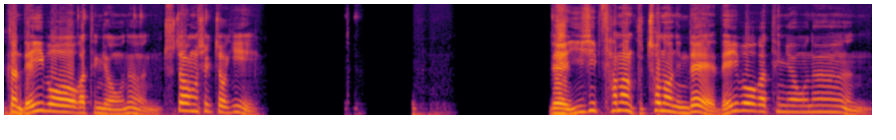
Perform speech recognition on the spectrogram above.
일단 네이버 같은 경우는 추정 실적이 네, 24만 9천 원인데 네이버 같은 경우는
